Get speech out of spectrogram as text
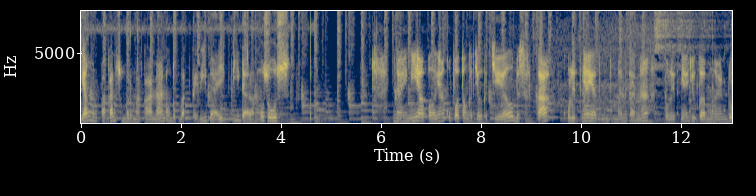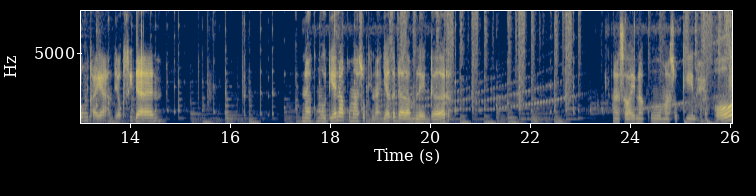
yang merupakan sumber makanan untuk bakteri baik di dalam usus. Nah, ini apelnya aku potong kecil-kecil beserta kulitnya ya teman-teman karena kulitnya juga mengandung kayak antioksidan nah kemudian aku masukin aja ke dalam blender Nah, selain aku masukin apple,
